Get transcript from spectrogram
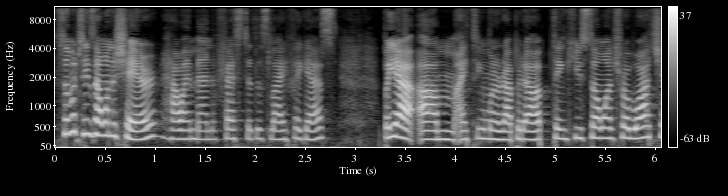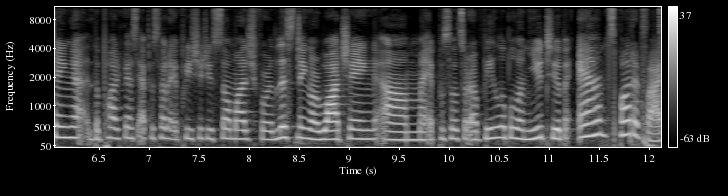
so much things I want to share, how I manifested this life, I guess. But yeah, um, I think I'm gonna wrap it up. Thank you so much for watching the podcast episode. I appreciate you so much for listening or watching. Um, my episodes are available on YouTube and Spotify.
